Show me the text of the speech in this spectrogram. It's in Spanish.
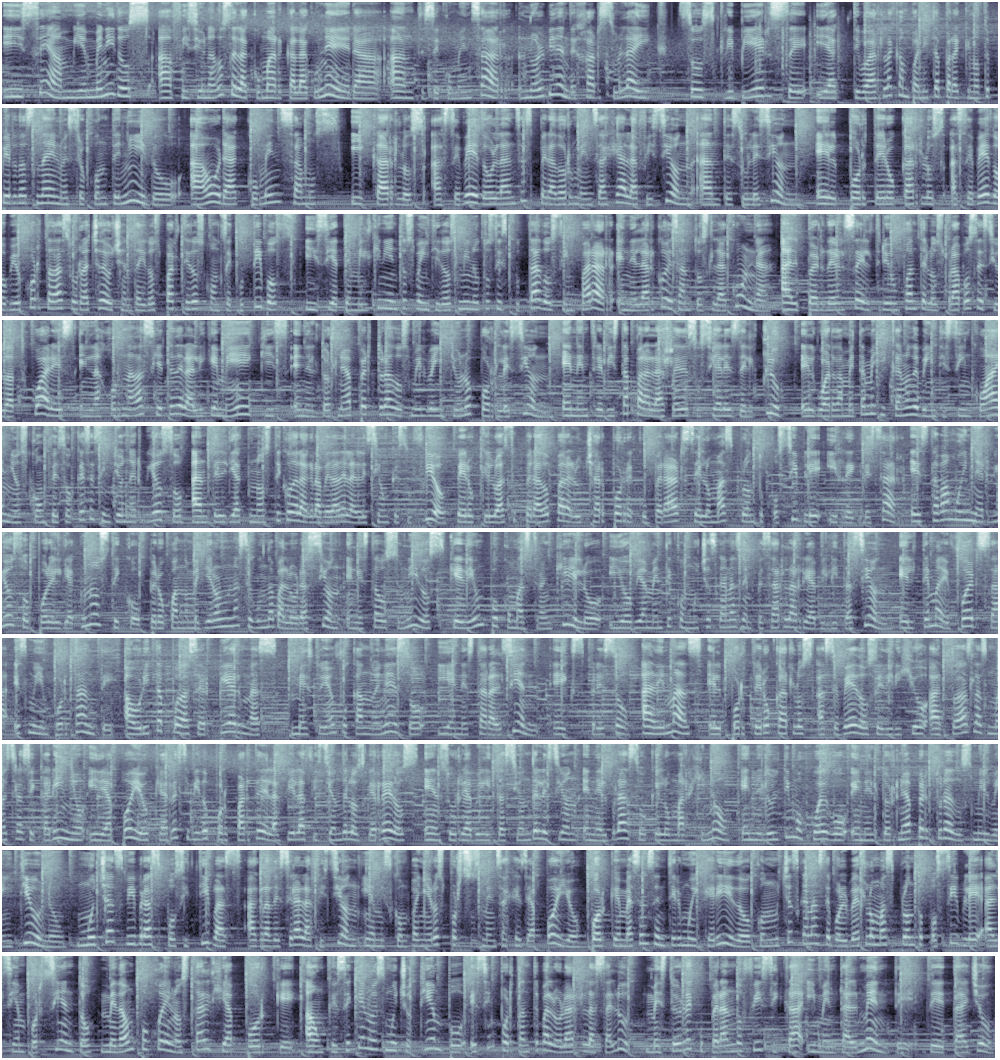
y sean bienvenidos a aficionados de la comarca lagunera. Antes de comenzar, no olviden dejar su like, suscribirse y activar la campanita para que no te pierdas nada de nuestro contenido. Ahora comenzamos. Y Carlos Acevedo lanza esperador mensaje a la afición ante su lesión. El portero Carlos Acevedo vio cortada su racha de 82 partidos consecutivos y 7.522 minutos disputados sin parar en el arco de Santos Laguna, al perderse el triunfo ante los Bravos de Ciudad Juárez en la jornada 7 de la Liga MX en el torneo Apertura 2021 por lesión. En entrevista para las redes sociales del club, el guardameta mexicano de 25 años confesó que se sintió nervioso ante el diagnóstico de la gravedad de la lesión que sufrió, pero que lo ha superado para luchar por recuperarse lo más pronto posible y regresar. Estaba muy nervioso por el diagnóstico, pero cuando me dieron una segunda valoración en Estados Unidos, quedé un poco más tranquilo y obviamente con muchas ganas de empezar la rehabilitación. El tema de fuerza es muy importante. Ahorita puedo hacer piernas, me estoy enfocando en eso y en estar al 100, expresó. Además, el portero Carlos Acevedo se dirigió a todas las muestras de cariño y de apoyo que ha recibido por parte de la fiel afición de los guerreros en su rehabilitación de lesión en el brazo que lo marginó en el último juego en el torneo Apertura 2021. Muchas vibras positivas, agradecer a la afición y a mis compañeros por sus mensajes de apoyo, porque me hacen sentir muy querido, con muchas ganas de volver lo más pronto posible al 100%, me da un poco de nostalgia porque, aunque sé que no es mucho tiempo, es importante valorar la salud. Me estoy recuperando física y mentalmente, detalló.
